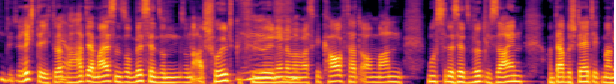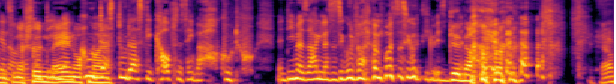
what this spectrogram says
Richtig, du ja. hat ja meistens so ein bisschen so, ein, so eine Art Schuldgefühl, ne, wenn man was gekauft hat, oh Mann, musste das jetzt wirklich sein? Und da bestätigt man genau, mit so einer schönen Mail nochmal. Gut, dass du das gekauft hast, denk ich mir, ach gut, wenn die mir sagen, dass es gut war, dann muss es gut gewesen sein. Genau. Ja,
